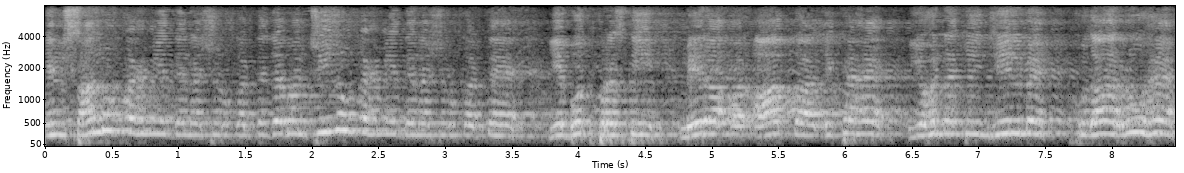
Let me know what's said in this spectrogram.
انسانوں کو اہمیت دینا شروع کرتے ہیں۔ جب ہم چیزوں کو اہمیت دینا شروع کرتے ہیں، یہ بت پرستی میرا اور آپ کا لکھا ہے۔ یوہنا کی انجیل میں خدا روح ہے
